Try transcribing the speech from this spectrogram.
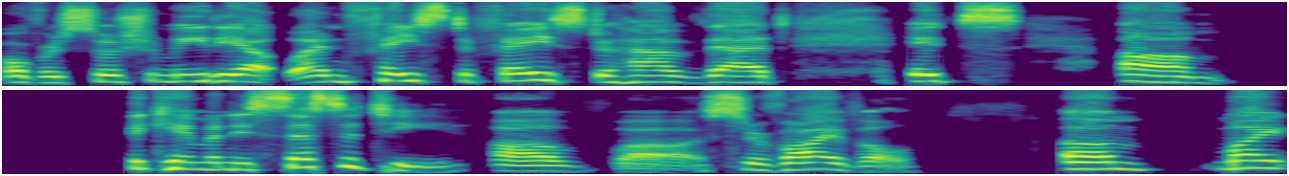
over social media and face to face to have that it's um became a necessity of uh, survival um my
